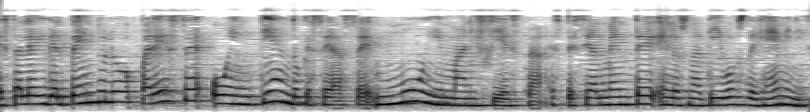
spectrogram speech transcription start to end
esta ley del péndulo parece o entiendo que se hace muy manifiesta, especialmente en los nativos de Géminis.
